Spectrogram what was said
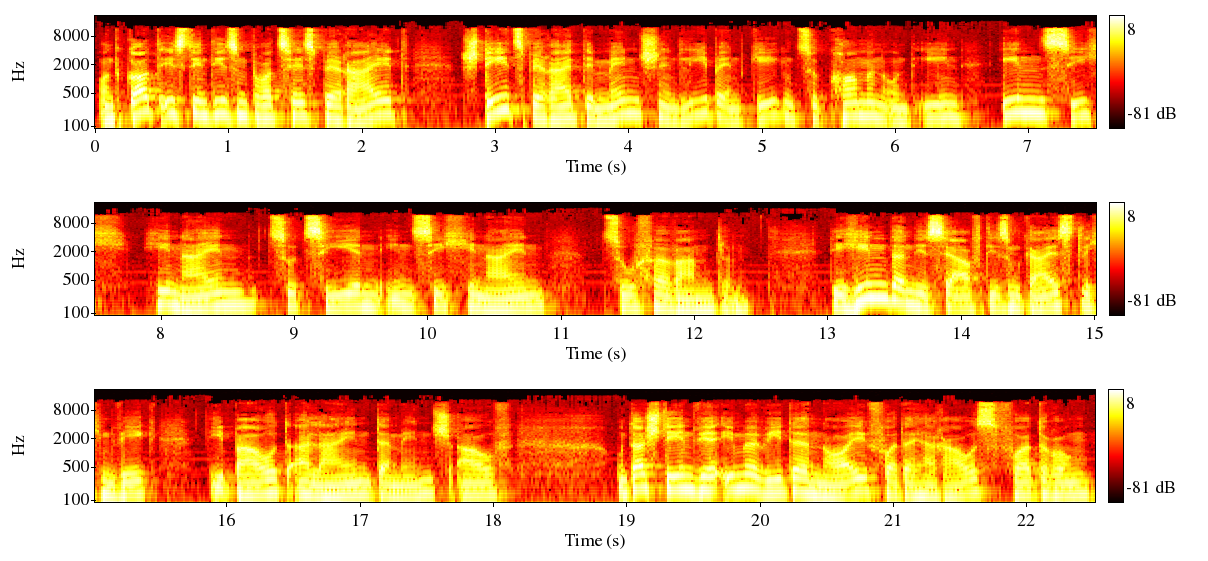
Und Gott ist in diesem Prozess bereit, stets bereit, dem Menschen in Liebe entgegenzukommen und ihn in sich hineinzuziehen, in sich hinein zu verwandeln. Die Hindernisse auf diesem geistlichen Weg, die baut allein der Mensch auf. Und da stehen wir immer wieder neu vor der Herausforderung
